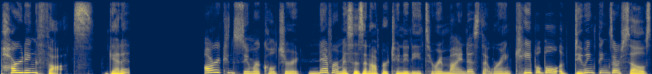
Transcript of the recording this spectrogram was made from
Parting thoughts. Get it? Our consumer culture never misses an opportunity to remind us that we're incapable of doing things ourselves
